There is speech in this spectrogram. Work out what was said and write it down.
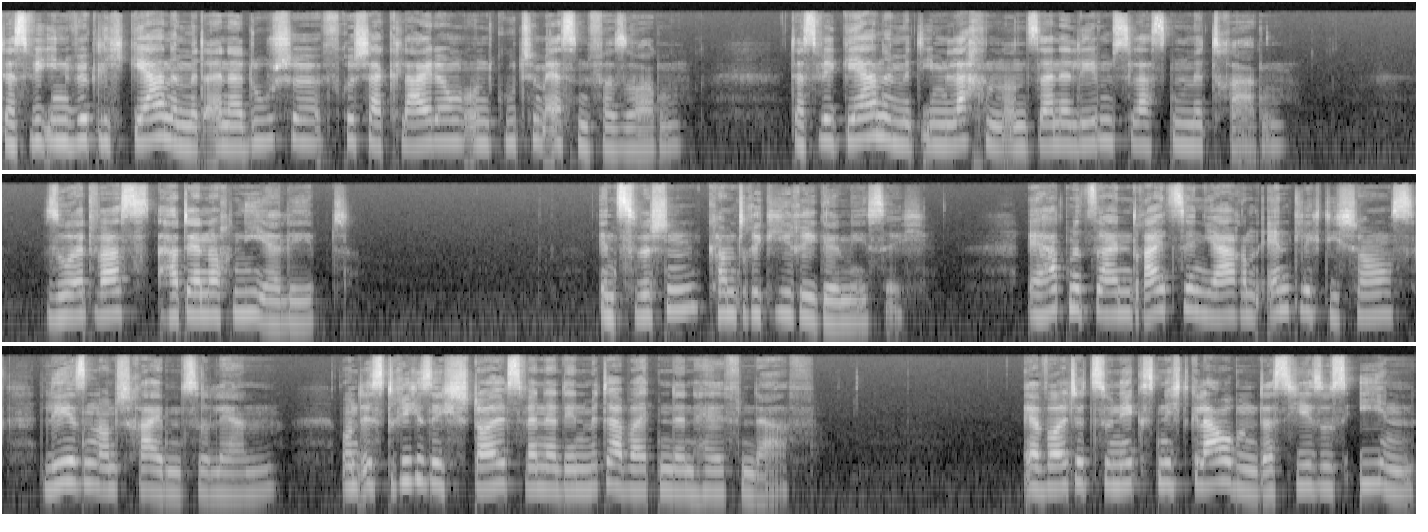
Dass wir ihn wirklich gerne mit einer Dusche, frischer Kleidung und gutem Essen versorgen. Dass wir gerne mit ihm lachen und seine Lebenslasten mittragen. So etwas hat er noch nie erlebt. Inzwischen kommt Ricky regelmäßig. Er hat mit seinen 13 Jahren endlich die Chance, lesen und schreiben zu lernen und ist riesig stolz, wenn er den Mitarbeitenden helfen darf. Er wollte zunächst nicht glauben, dass Jesus ihn,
